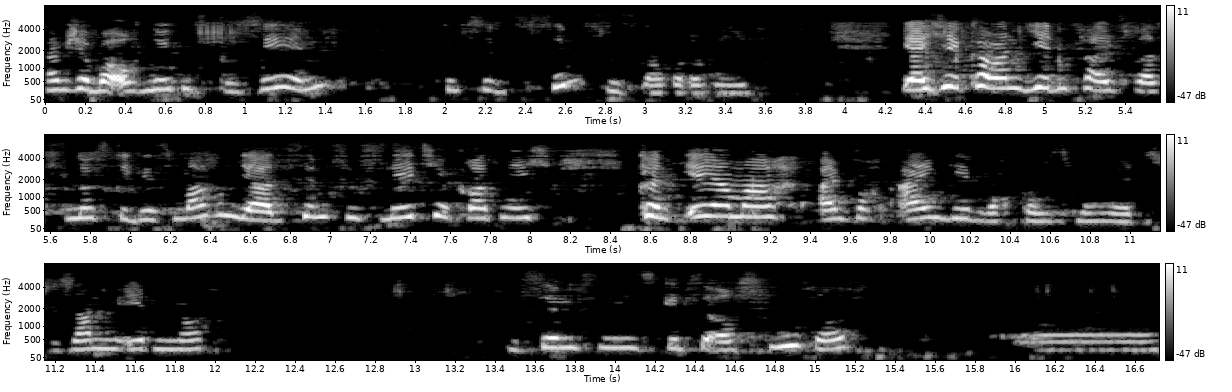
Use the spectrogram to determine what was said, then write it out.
Habe ich aber auch nirgends gesehen. Gibt's jetzt Simpsons noch oder wie? Ja, hier kann man jedenfalls was Lustiges machen. Ja, Simpsons lädt hier gerade nicht. Könnt ihr ja mal einfach eingeben. Ach komm, das machen wir jetzt zusammen eben noch. Die Simpsons gibt's ja auch Suche. Äh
